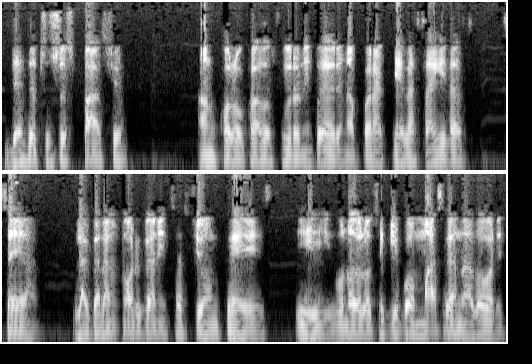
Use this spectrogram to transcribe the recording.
desde sus espacios, han colocado su granito de arena para que las Águilas sean la gran organización que es y uno de los equipos más ganadores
